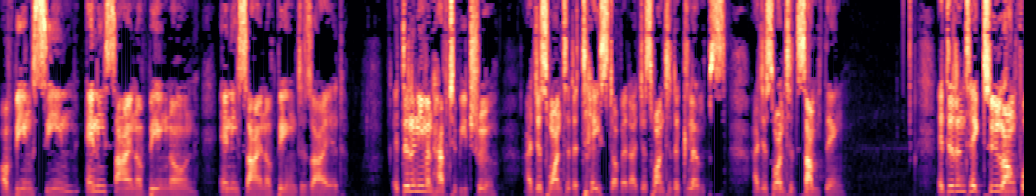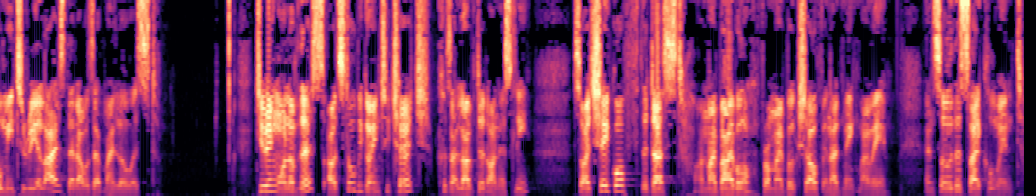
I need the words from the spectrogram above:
of being seen, any sign of being known, any sign of being desired. It didn't even have to be true. I just wanted a taste of it. I just wanted a glimpse. I just wanted something. It didn't take too long for me to realize that I was at my lowest. During all of this, I'd still be going to church because I loved it, honestly. So I'd shake off the dust on my Bible from my bookshelf and I'd make my way. And so the cycle went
